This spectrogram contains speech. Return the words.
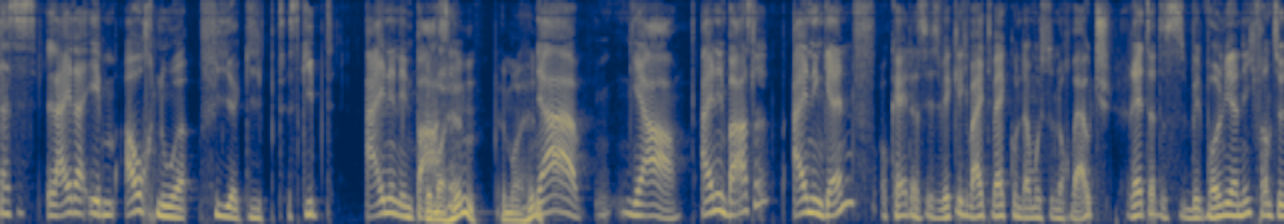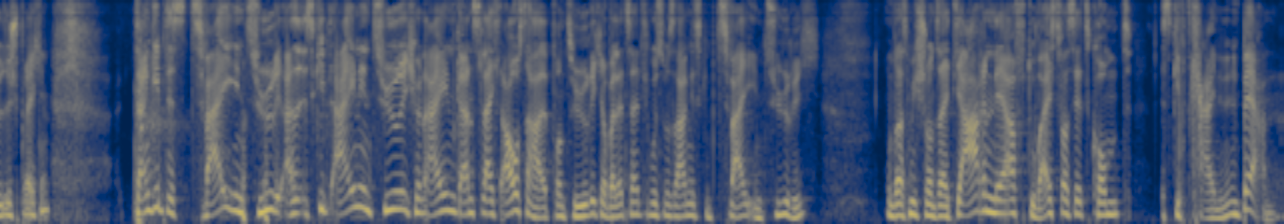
dass es leider eben auch nur vier gibt. Es gibt einen in Basel. Immerhin, immerhin. Ja, ja, einen in Basel, einen in Genf, okay, das ist wirklich weit weg und da musst du noch Vouch retten, das wollen wir ja nicht, Französisch sprechen. Dann gibt es zwei in Zürich, also es gibt einen in Zürich und einen ganz leicht außerhalb von Zürich, aber letztendlich muss man sagen, es gibt zwei in Zürich. Und was mich schon seit Jahren nervt, du weißt, was jetzt kommt, es gibt keinen in Bern.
